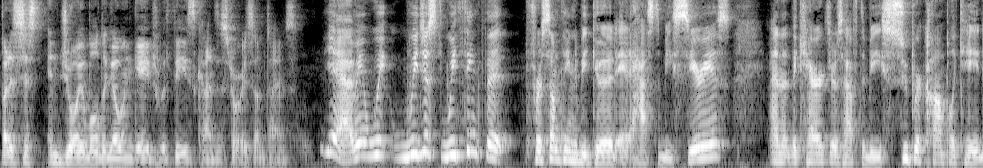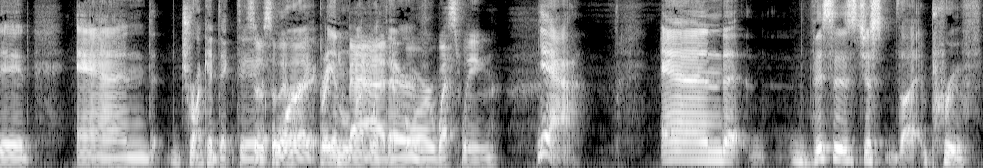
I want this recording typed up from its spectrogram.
but it's just enjoyable to go engage with these kinds of stories sometimes. Yeah, I mean, we we just we think that for something to be good, it has to be serious, and that the characters have to be super complicated and drug addicted So something or like Breaking in love with Bad their or West Wing. yeah. And this is just proof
